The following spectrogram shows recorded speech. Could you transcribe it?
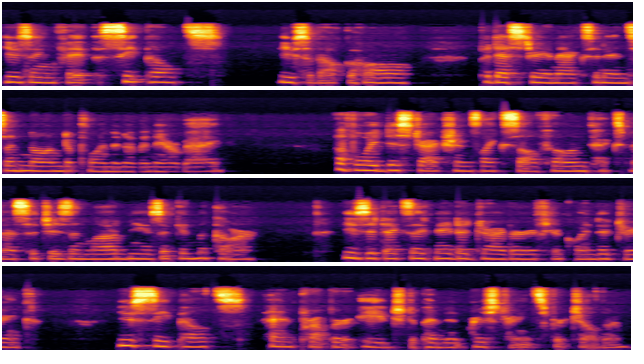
using seatbelts, use of alcohol, pedestrian accidents, and non deployment of an airbag. Avoid distractions like cell phone, text messages, and loud music in the car. Use a designated driver if you're going to drink. Use seatbelts and proper age dependent restraints for children.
